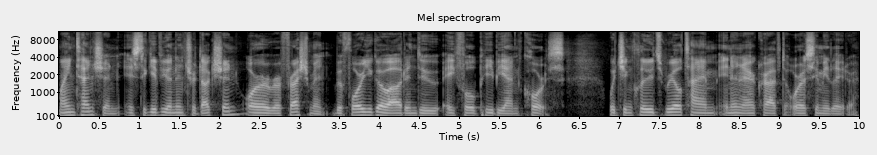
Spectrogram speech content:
My intention is to give you an introduction or a refreshment before you go out and do a full PBN course, which includes real time in an aircraft or a simulator.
